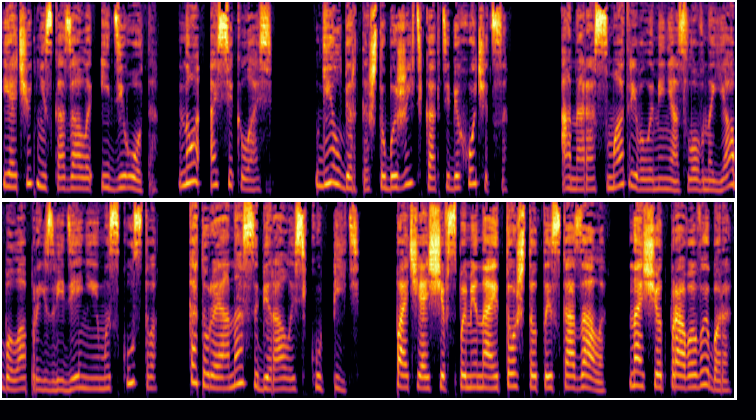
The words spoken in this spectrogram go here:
Я чуть не сказала «идиота», но осеклась. Гилберта, чтобы жить, как тебе хочется. Она рассматривала меня, словно я была произведением искусства, которое она собиралась купить. Почаще вспоминай то, что ты сказала насчет права выбора.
